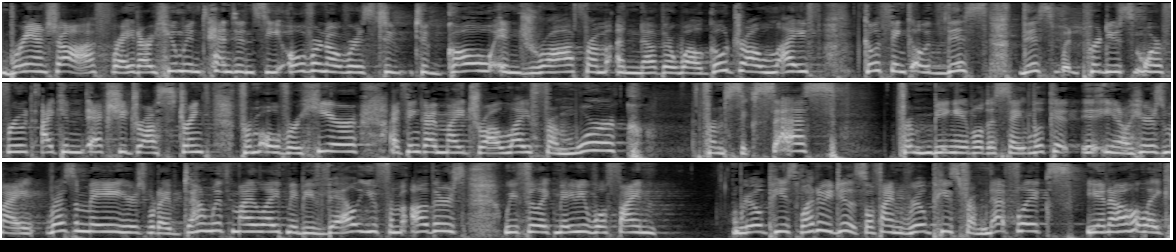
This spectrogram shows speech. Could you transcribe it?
branch off, right? Our human tendency over and over is to to go and draw from another well. Go draw life. Go think, oh, this this would produce more fruit. I can actually draw strength from over here. I think I might draw life from work, from success from being able to say, look at, you know, here's my resume, here's what I've done with my life, maybe value from others. We feel like maybe we'll find real peace. Why do we do this? I'll find real peace from Netflix, you know, like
